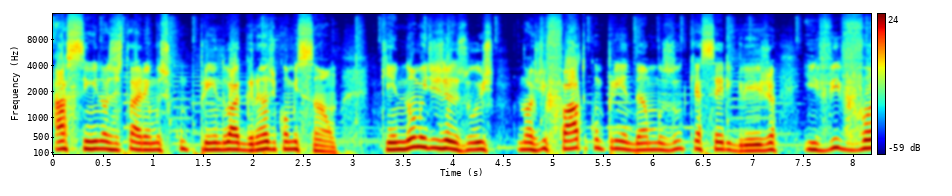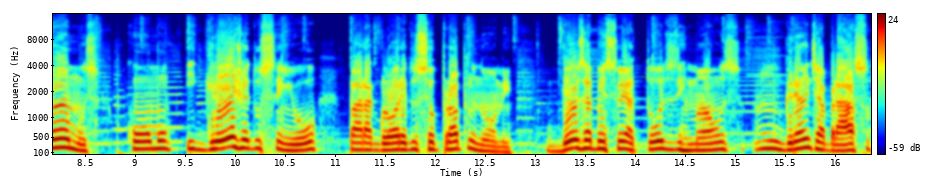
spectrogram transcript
Assim nós estaremos cumprindo a grande comissão. Que em nome de Jesus nós de fato compreendamos o que é ser igreja e vivamos como igreja do Senhor para a glória do seu próprio nome. Deus abençoe a todos, irmãos. Um grande abraço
